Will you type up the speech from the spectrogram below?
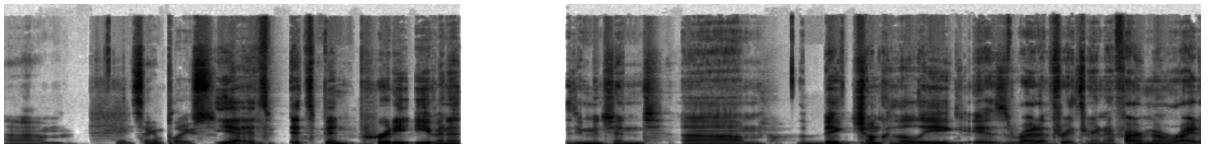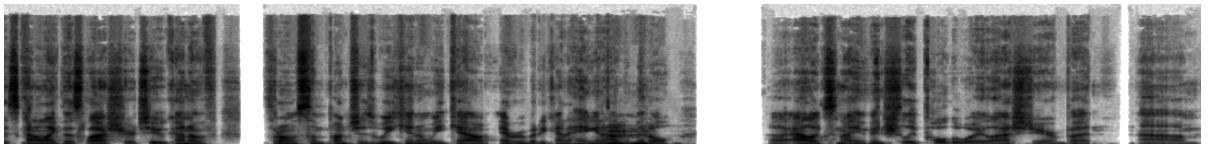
um, in second place. Yeah, it's it's been pretty even as you mentioned. Um, the big chunk of the league is right at three three, and if I remember right, it's kind of like this last year too, kind of throwing some punches week in and week out. Everybody kind of hanging out in Mhm. the middle. Uh, Alex and I eventually pulled away last year, but um,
